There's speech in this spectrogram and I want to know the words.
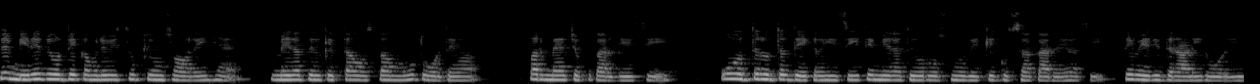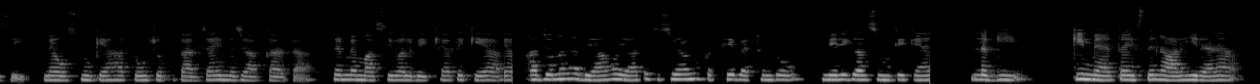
ਫਿਰ ਮੇਰੇ ਦਿਓਰ ਦੇ ਕਮਰੇ ਵਿੱਚ ਤੂੰ ਕਿਉਂ ਸੌ ਰਹੀ ਹੈ? ਮੇਰਾ ਦਿਲ ਕੀਤਾ ਉਸ ਦਾ ਮੂੰਹ ਤੋੜ ਦੇਵਾਂ, ਪਰ ਮੈਂ ਚੁੱਪ ਕਰ ਗਈ ਸੀ। ਉਹ ਉੱਧਰ ਉੱਧਰ ਦੇਖ ਰਹੀ ਸੀ ਤੇ ਮੇਰਾ ਦਿਓਰ ਉਸ ਨੂੰ ਵੇਖ ਕੇ ਗੁੱਸਾ ਕਰ ਰਿਹਾ ਸੀ ਤੇ ਮੇਰੀ ਦਰਾਣੀ ਰੋ ਰਹੀ ਸੀ। ਮੈਂ ਉਸ ਨੂੰ ਕਿਹਾ, ਤੂੰ ਚੁੱਪ ਕਰ ਜਾ, ਇਹ ਮਜ਼ਾਕ ਕਰਦਾ। ਫਿਰ ਮੈਂ ਮਾਸੀ ਵੱਲ ਵੇਖਿਆ ਤੇ ਕਿਹਾ, ਅੱਜ ਉਹਨਾਂ ਦਾ ਵਿਆਹ ਹੋਇਆ ਤੇ ਤੁਸੀਂ ਉਹਨਾਂ ਨੂੰ ਇਕੱਠੇ ਬੈਠਣ ਦਿਓ ਮੇਰੀ ਗੱਲ ਸੁਣ ਕੇ ਕਹਿਣ ਲੱਗੀ ਕਿ ਮੈਂ ਤਾਂ ਇਸ ਦੇ ਨਾਲ ਹੀ ਰਹਿਣਾ।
